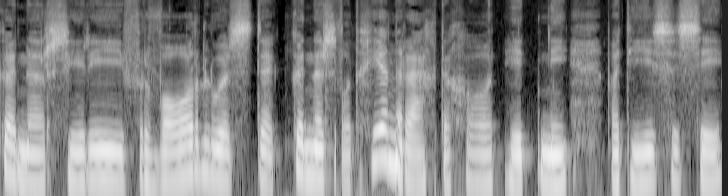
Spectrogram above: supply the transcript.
kinders, hierdie verwaarloosde kinders wat geen regte gehad het nie, wat Jesus sê,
